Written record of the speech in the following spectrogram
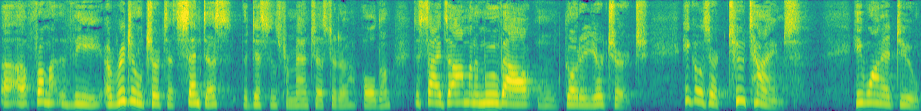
uh, uh from the original church that sent us, the distance from Manchester to Oldham, decides, oh, I'm going to move out and go to your church. He goes there two times. He wanted to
